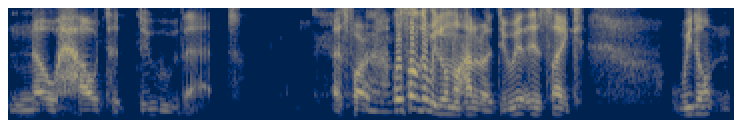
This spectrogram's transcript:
know how to do that. As far Um, well, it's not that we don't know how to do it. It's like we don't.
